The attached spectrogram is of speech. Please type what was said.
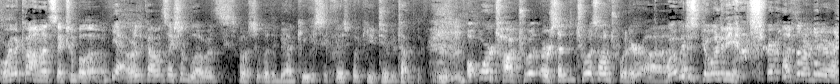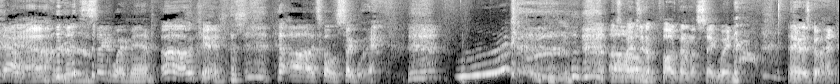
Or the comments section below. yeah, or the comment section below where it's posted, whether it be on QVC, Facebook, YouTube, or Tumblr. Mm-hmm. Or, or talk to it, or send it to us on Twitter. Uh, Why don't we just go into the outro? that's what I'm doing right now. Yeah. That's a segue, man. Oh, okay. Uh, it's called a segue. Let's imagine a bug on a Segway now. Anyways, go ahead.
